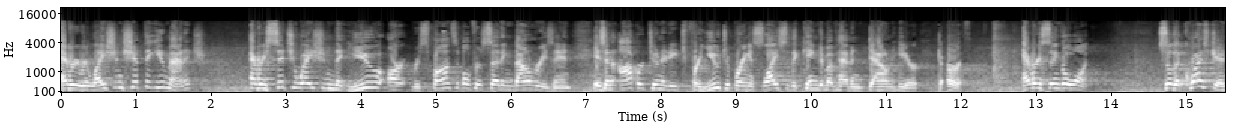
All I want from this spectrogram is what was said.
Every relationship that you manage, every situation that you are responsible for setting boundaries in, is an opportunity for you to bring a slice of the kingdom of heaven down here to earth. Every single one. So the question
